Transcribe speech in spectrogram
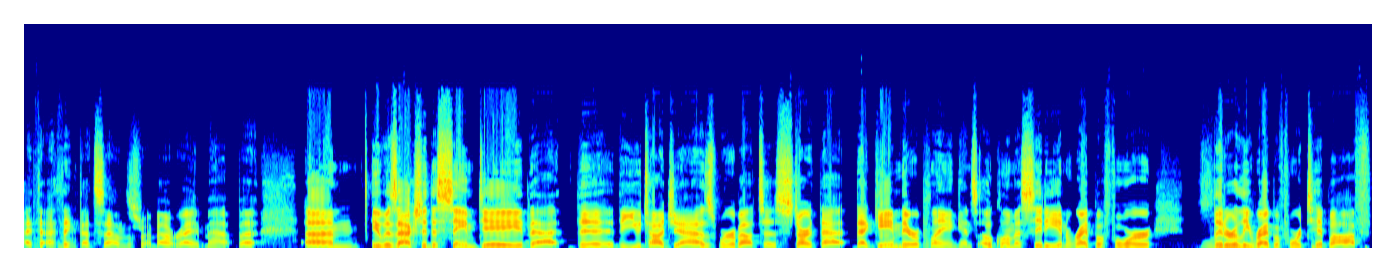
I, th- I, think that sounds about right, Matt. But um, it was actually the same day that the the Utah Jazz were about to start that that game they were playing against Oklahoma City, and right before, literally right before tip off,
